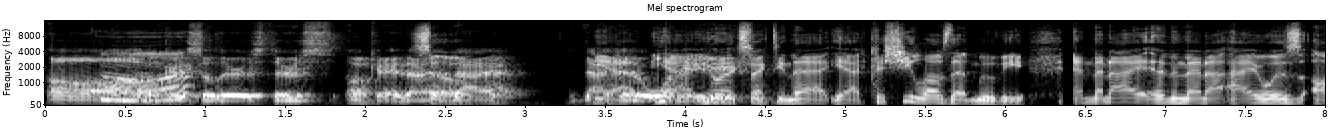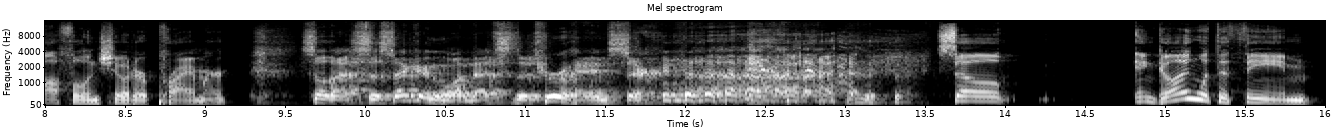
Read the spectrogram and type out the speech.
Oh, okay. So there's there's okay that so, that that yeah, did a 180. Yeah, you weren't expecting that. Yeah, because she loves that movie. And then I and then I was awful and showed her Primer. So that's the second one. That's the true answer. so in going with the theme,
